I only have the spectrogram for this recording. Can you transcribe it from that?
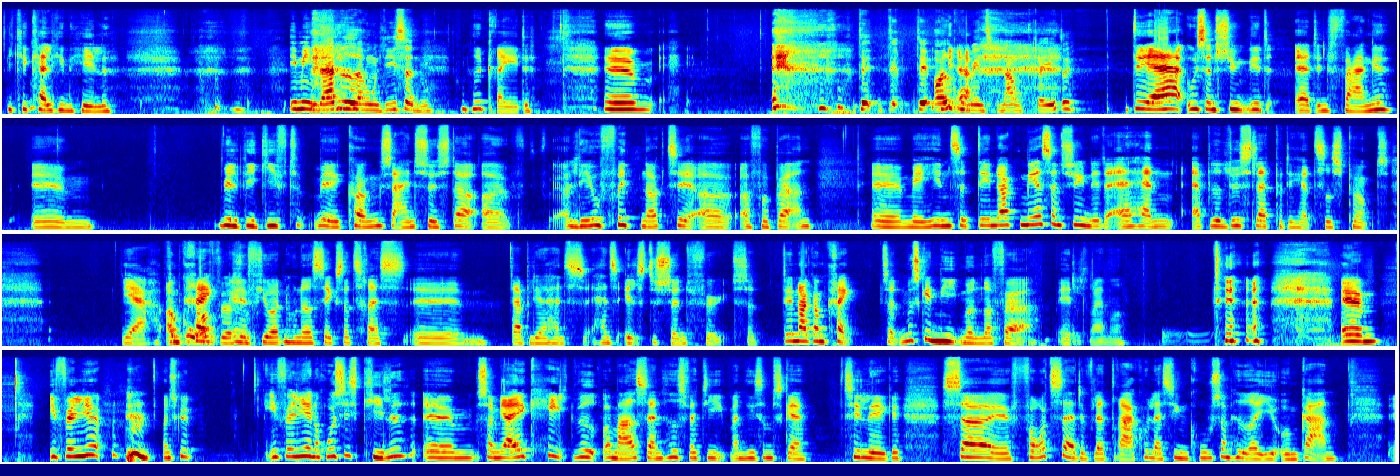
Vi kan kalde hende Helle. I min verden hedder hun Lisa nu. Hun hed Grete. Øhm, Det, det, det oldromanske navn, Grete. Det er usandsynligt, at en fange øh, ville blive gift med kongens egen søster og, og leve frit nok til at, at få børn øh, med hende. Så det er nok mere sandsynligt, at han er blevet løsladt på det her tidspunkt. Ja, omkring opførsel. øh, 1466, øh, der bliver hans, hans ældste søn født. Så det er nok omkring, så måske ni måneder før eller andet. øhm, ifølge, undskyld, ifølge en russisk kilde, øhm, som jeg ikke helt ved, hvor meget sandhedsværdi man ligesom skal tillægge, så øh, fortsatte Vlad Dracula sine grusomheder i Ungarn.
